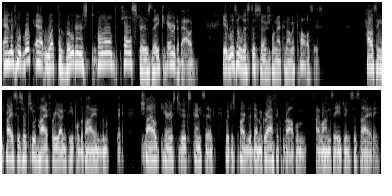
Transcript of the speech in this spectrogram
And if you look at what the voters told pollsters they cared about, it was a list of social and economic policies. Housing prices are too high for young people to buy into the market. Child care is too expensive, which is part of the demographic problem of Taiwan's aging society.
